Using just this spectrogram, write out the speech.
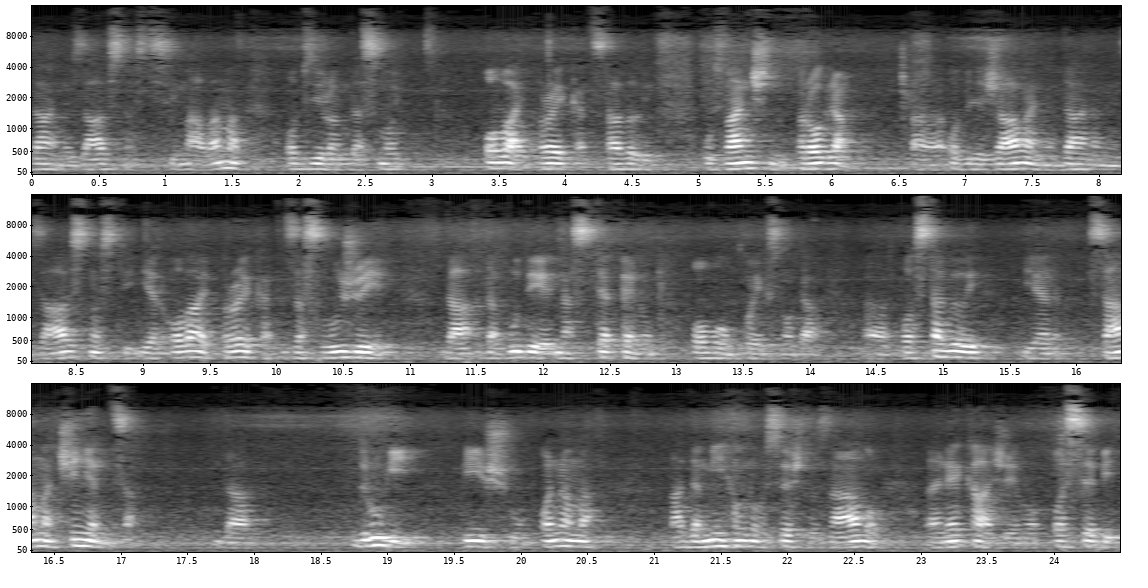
dan nezavisnosti svima vama, obzirom da smo ovaj projekat stavili u zvanični program e, obilježavanja dana nezavisnosti, jer ovaj projekat zaslužuje da, da bude na stepenu ovom kojeg smo ga e, postavili, jer sama činjenica da drugi pišu o nama, a da mi ono sve što znamo ne kažemo o sebi,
